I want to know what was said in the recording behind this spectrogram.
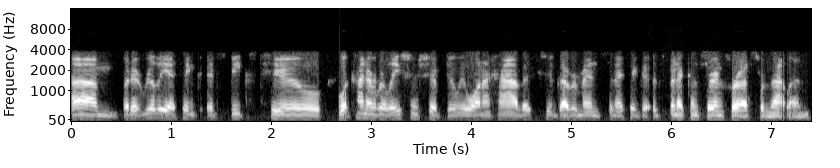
Um, but it really, I think, it speaks to what kind of relationship do we want to have as two governments, and I think it's been a concern for us from that lens.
